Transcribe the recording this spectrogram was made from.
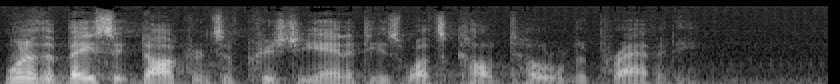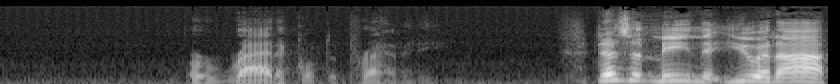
One of the basic doctrines of Christianity is what's called total depravity or radical depravity. Doesn't mean that you and I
